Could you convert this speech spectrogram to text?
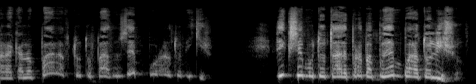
παρακαλώ πάρα αυτό το πάθος δεν μπορώ να το νικήσω. Δείξε μου το τάδε πράγμα που δεν μπορώ να το λύσω.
